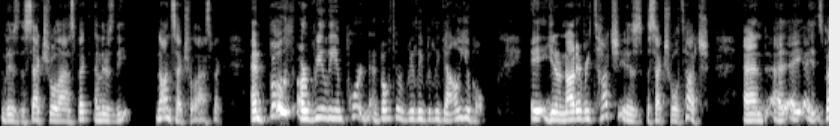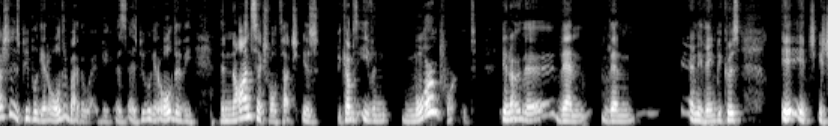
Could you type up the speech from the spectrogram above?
there's the sexual aspect and there's the non-sexual aspect, and both are really important and both are really really valuable. It, you know, not every touch is a sexual touch, and uh, especially as people get older. By the way, because as people get older, the the non-sexual touch is becomes even more important. You know, the, than than anything because it it it,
